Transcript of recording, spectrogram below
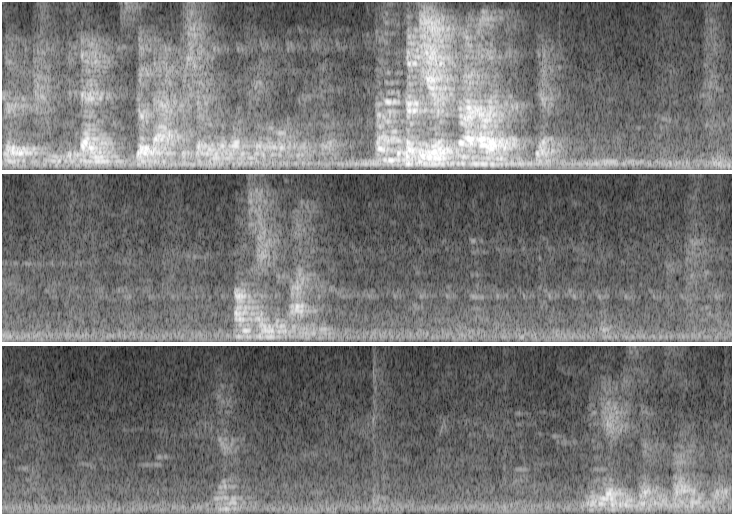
So you could then just go back to showing the one panel on the panel. Okay. It's up to you. No, I, I like that. Yeah. I'll change the times. Yeah. And Again, just emphasize that,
